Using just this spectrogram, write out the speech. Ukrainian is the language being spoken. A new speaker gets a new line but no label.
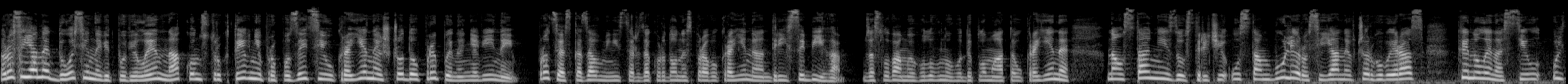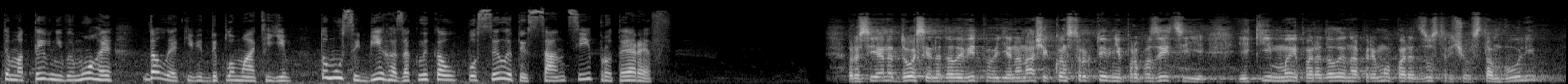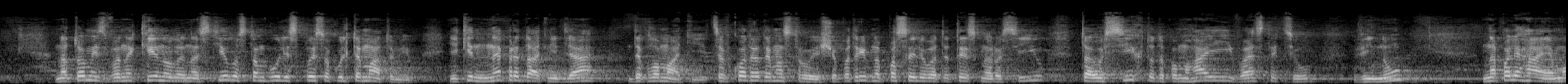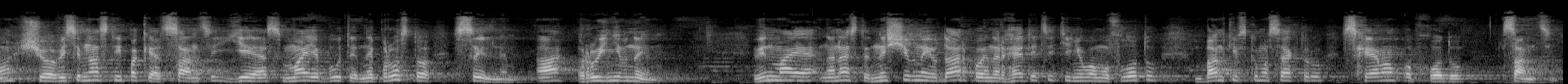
Росіяни досі не відповіли на конструктивні пропозиції України щодо припинення війни. Про це сказав міністр закордонних справ України Андрій Сибіга. За словами головного дипломата України, на останній зустрічі у Стамбулі росіяни в черговий раз кинули на стіл ультимативні вимоги, далекі від дипломатії. Тому Сибіга закликав посилити санкції проти РФ.
Росіяни досі не дали відповіді на наші конструктивні пропозиції, які ми передали напряму перед зустрічю в Стамбулі. Натомість вони кинули на стіл у Стамбулі список ультиматумів, які не придатні для дипломатії. Це вкотре демонструє, що потрібно посилювати тиск на Росію та усіх, хто допомагає їй вести цю війну. Наполягаємо, що 18-й пакет санкцій ЄС має бути не просто сильним, а руйнівним. Він має нанести нищівний удар по енергетиці, тіньовому флоту, банківському сектору, схемам обходу санкцій.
